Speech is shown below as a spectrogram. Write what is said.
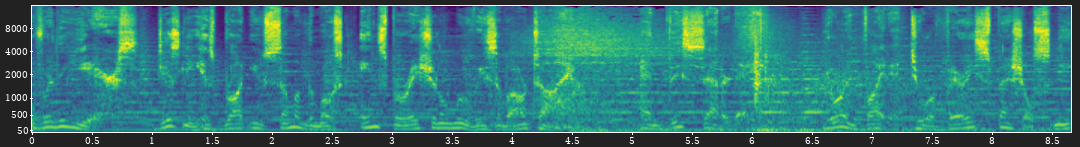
Over the years, Disney has brought you some of the most inspirational movies of our time. And this Saturday, you're invited to a very special sneak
